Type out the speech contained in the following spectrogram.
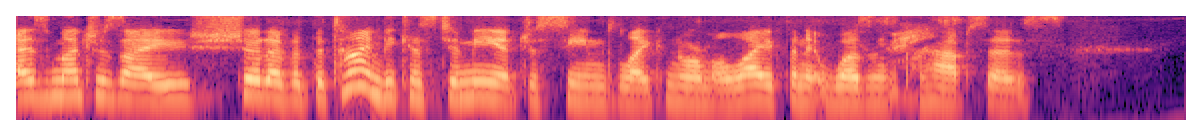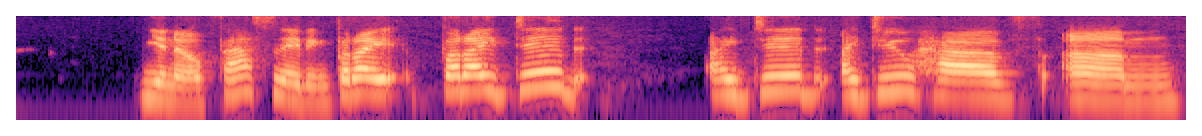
as much as I should have at the time because to me it just seemed like normal life and it wasn't perhaps as you know fascinating. But I but I did I did I do have um,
